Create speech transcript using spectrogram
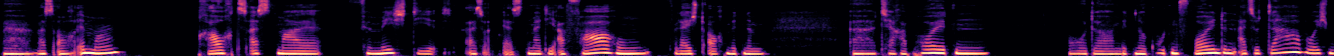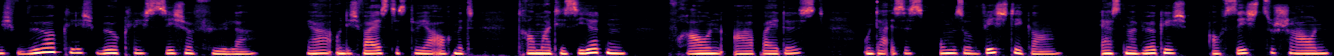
äh, was auch immer, braucht es erstmal für mich die, also erstmal die Erfahrung, vielleicht auch mit einem äh, Therapeuten oder mit einer guten Freundin, also da, wo ich mich wirklich, wirklich sicher fühle. Ja, und ich weiß, dass du ja auch mit traumatisierten Frauen arbeitest. Und da ist es umso wichtiger, erstmal wirklich auf sich zu schauen,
